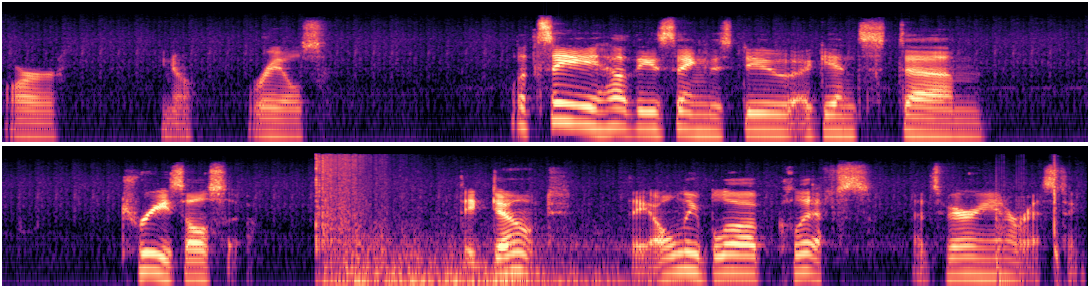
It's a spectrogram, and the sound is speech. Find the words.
or, you know, rails. Let's see how these things do against um, trees also. They don't. They only blow up cliffs. That's very interesting.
